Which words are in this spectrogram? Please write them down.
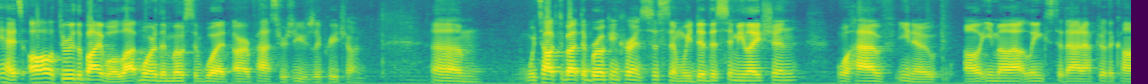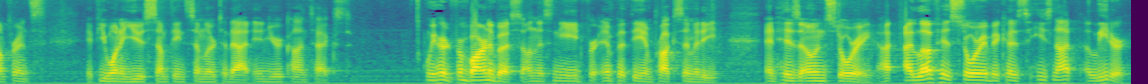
yeah, it's all through the Bible, a lot more than most of what our pastors usually preach on. Um, we talked about the broken current system. We did the simulation. We'll have, you know, I'll email out links to that after the conference if you want to use something similar to that in your context. We heard from Barnabas on this need for empathy and proximity and his own story. I, I love his story because he's not a leader.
